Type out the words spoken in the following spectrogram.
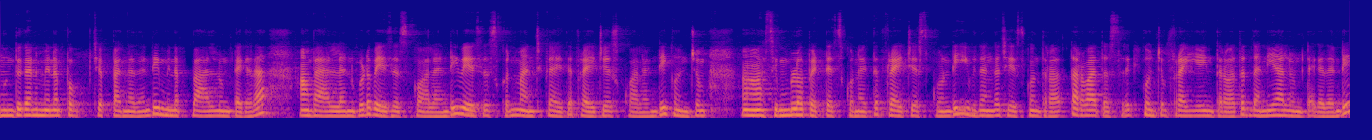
ముందుగానే మినపప్పు చెప్పాం కదండి మినప బ్యాళ్ళు ఉంటాయి కదా ఆ బ్యాళ్ళని కూడా వేసేసుకోవాలండి. వేసేసుకొని మంచిగా అయితే ఫ్రై చేసుకోవాలండి. కొంచెం సిమ్లో పెట్టేసుకొని అయితే ఫ్రై చేసుకోండి. ఈ విధంగా చేసుకున్న తర్వాత తర్వాత వచ్చేసరికి కొంచెం ఫ్రై అయిన తర్వాత ధనియాలు ఉంటాయి కదండి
